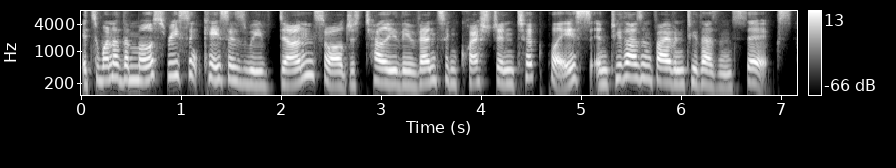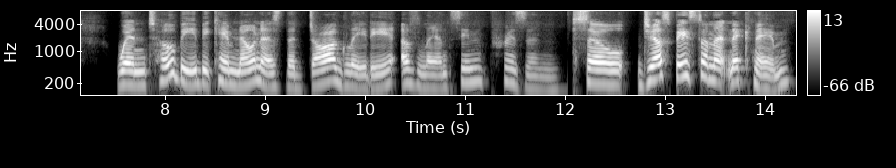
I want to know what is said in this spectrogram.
It's one of the most recent cases we've done, so I'll just tell you the events in question took place in 2005 and 2006 when Toby became known as the dog lady of Lansing Prison. So, just based on that nickname,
